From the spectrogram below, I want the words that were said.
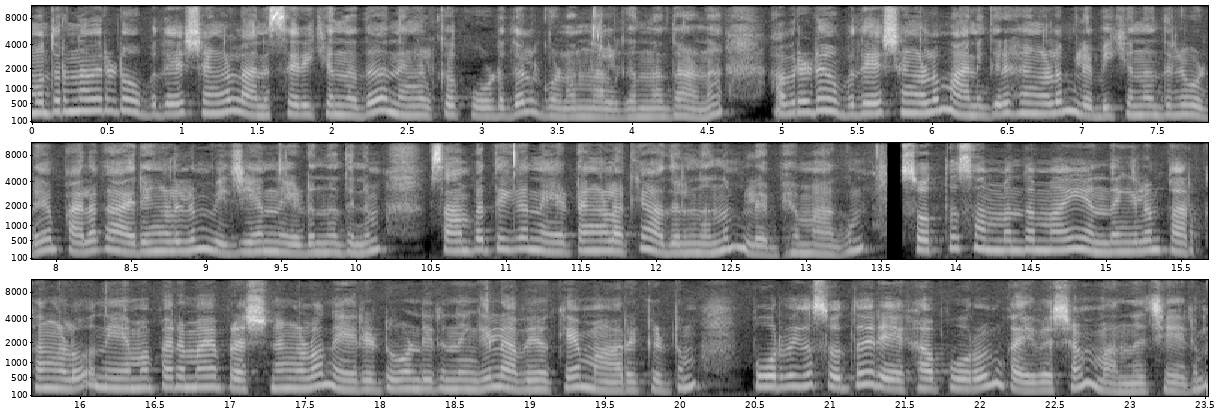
മുതിർന്നവരുടെ ഉപദേശങ്ങൾ അനുസരിക്കുന്നത് നിങ്ങൾക്ക് കൂടുതൽ ഗുണം നൽകുന്നതാണ്. അവരുടെ ഉപദേശങ്ങളും അനുഗ്രഹങ്ങളും ലഭിക്കുന്നതിലൂടെ പല കാര്യങ്ങളിലും വിജയം നേടുന്നതിനും സാമ്പത്തിക നേട്ടങ്ങളൊക്കെ അതിൽ നിന്നും ലഭ്യമാകും. സ്വത്ത് സംബന്ധമായി എന്തെങ്കിലും തർക്കങ്ങളോ നിയമപരമായ പ്രശ്നങ്ങളോ നേരിട്ടുകൊണ്ടിരുന്നെങ്കിൽ അവയൊക്കെ മാറിക്കിട്ടും. പൂർവിക സ്വത്ത് രേഖാപൂർവം കൈവശം വന്നു ചേരും.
